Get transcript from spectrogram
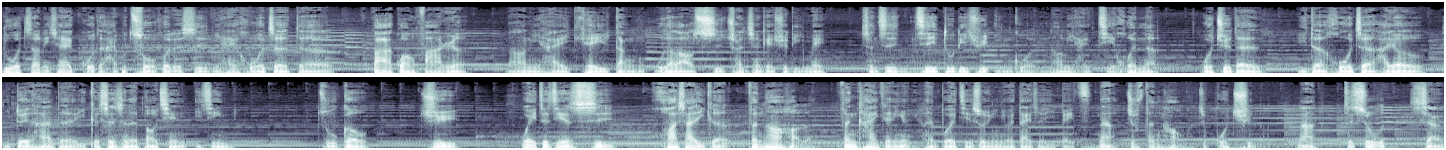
如果知道你现在过得还不错，或者是你还活着的发光发热。然后你还可以当舞蹈老师，传承给学弟妹，甚至你自己独立去英国，然后你还结婚了。我觉得你的活着，还有你对他的一个深深的抱歉，已经足够去为这件事画下一个分号好了。分开可能因为很不会结束，因为你会带着一辈子，那就分号嘛，就过去了。那这是我想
